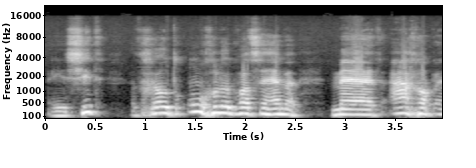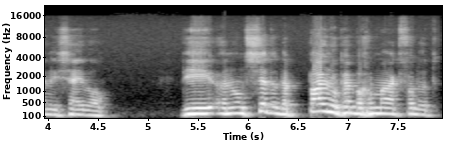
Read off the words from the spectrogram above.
En je ziet het grote ongeluk wat ze hebben met Agap en Isabel. Die een ontzettende puinhoop hebben gemaakt van het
